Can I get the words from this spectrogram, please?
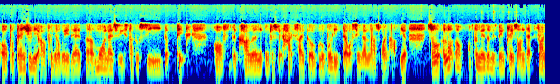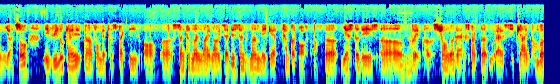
or potentially I'll put it away that uh, more or less we start to see the peak of the current interest rate hike cycle globally that was in the last one and a half year. So a lot of optimism is being placed on that front. Yeah. So if we look at it uh, from a perspective of uh, sentiment right now, is that this sentiment may get tempered off after yesterday's uh, mm-hmm. uh, stronger than expected US CPI number.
